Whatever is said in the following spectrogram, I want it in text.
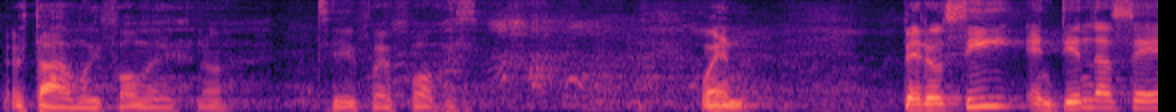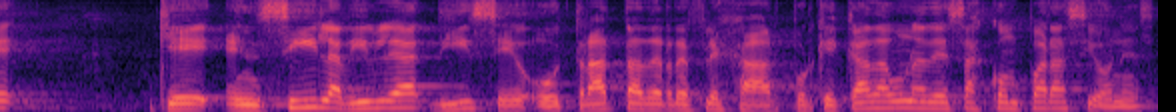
Estaba muy fome, ¿no? Sí, fue fome. Bueno, pero sí, entiéndase que en sí la Biblia dice o trata de reflejar, porque cada una de esas comparaciones,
